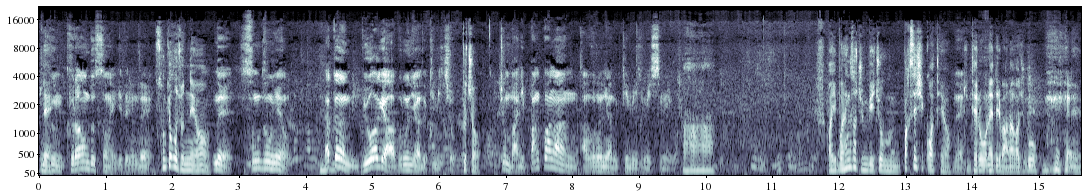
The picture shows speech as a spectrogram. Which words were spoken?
네. 조금 그라운드성 애기들인데, 성격은 좋네요. 네, 순둥해요. 약간 묘하게 아브로니아 느낌 있죠? 그쵸. 좀 많이 빵빵한 아브로니아 느낌이 좀 있습니다. 아. 아, 이번 행사 준비 좀 빡세실 것 같아요. 네. 좀 데려온 애들이 많아가지고. 네.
